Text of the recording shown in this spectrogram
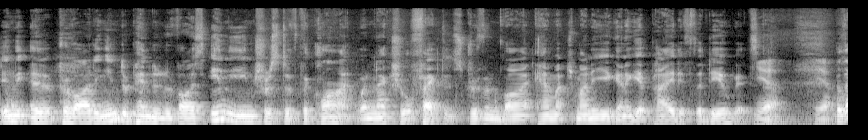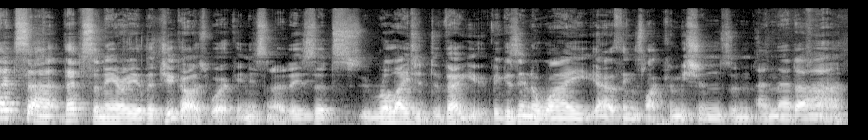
in the, providing independent advice in the interest of the client, when in actual fact it's driven by how much money you're going to get paid if the deal gets yeah. done. Yeah. But that's uh, that's an area that you guys work in, isn't it? Is it's related to value because in a way, things like commissions and, and that are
